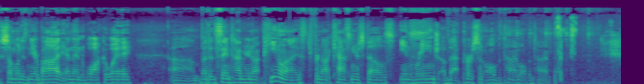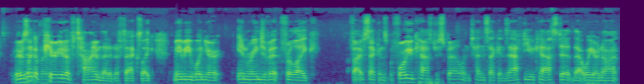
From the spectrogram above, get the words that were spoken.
someone is nearby, and then walk away. Um, but at the same time, you're not penalized for not casting your spells in range of that person all the time, all the time. There's like a period of time that it affects. Like maybe when you're in range of it for like five seconds before you cast your spell and ten seconds after you cast it. That way you're not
